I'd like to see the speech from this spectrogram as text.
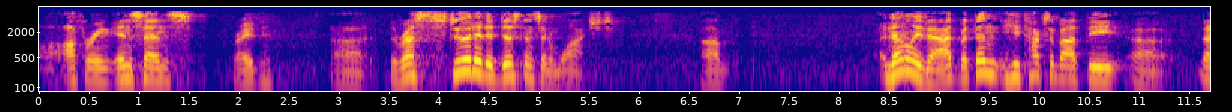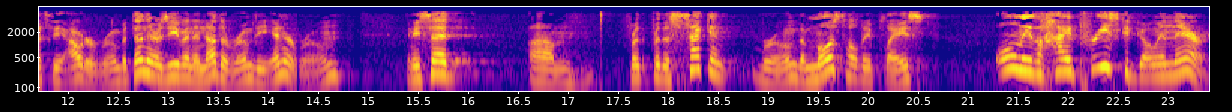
offering incense, right? Uh, the rest stood at a distance and watched. Um, not only that, but then he talks about the uh, that's the outer room, but then there's even another room, the inner room, and he said um, for for the second room, the most holy place, only the high priest could go in there.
